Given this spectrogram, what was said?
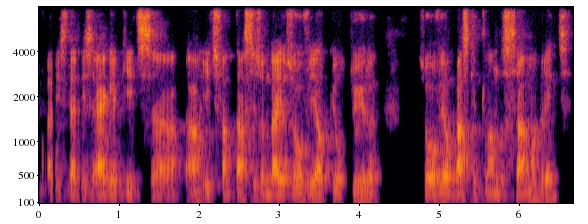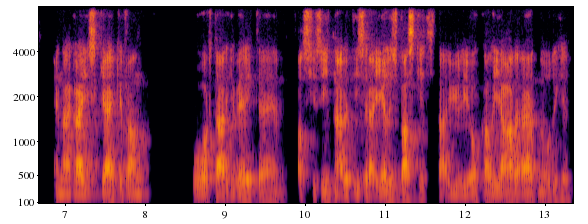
Dat is, dat is eigenlijk iets, ja, iets fantastisch, omdat je zoveel culturen, zoveel basketlanden samenbrengt. En dan ga je eens kijken van hoe wordt daar gewerkt? Hè? Als je ziet naar het Israëlisch basket, dat jullie ook al jaren uitnodigen,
